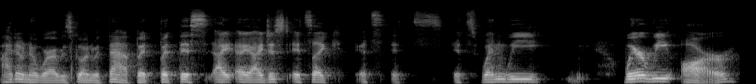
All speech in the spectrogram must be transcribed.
i don't know where i was going with that but but this I, I i just it's like it's it's it's when we where we are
